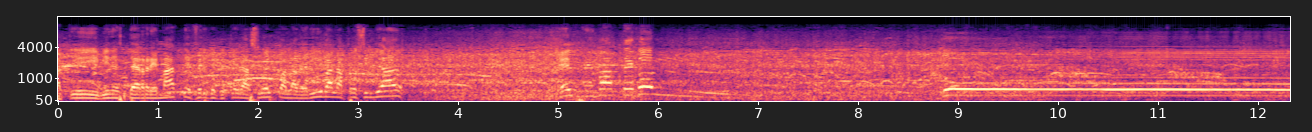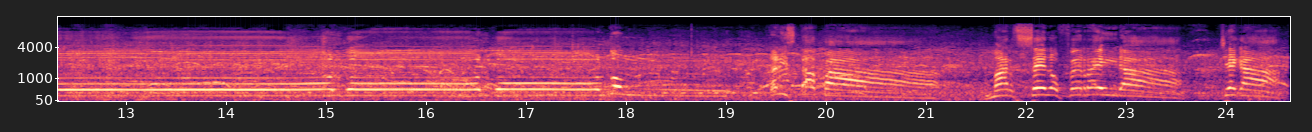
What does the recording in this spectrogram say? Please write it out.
Aquí viene este remate. Férico que queda suelto a la deriva. La posibilidad. El remate. Gol. Gol. Gol. Gol. Gol. Del Iztapa. Marcelo Ferreira llega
